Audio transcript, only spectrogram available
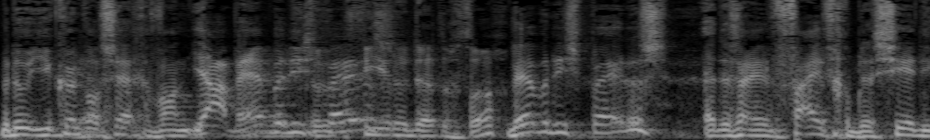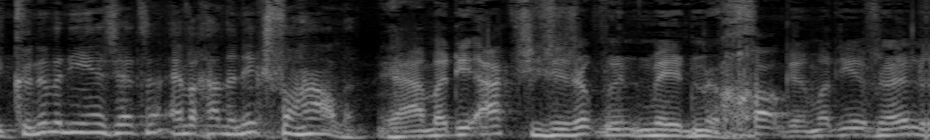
bedoel, je kunt wel zeggen van, ja, we hebben die spelers. 34 toch? We hebben die spelers. Er zijn vijf geblesseerd, die kunnen we niet inzetten. En we gaan er niks van halen. Ja, maar die acties is ook weer meer een gok. Maar die heeft een hele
